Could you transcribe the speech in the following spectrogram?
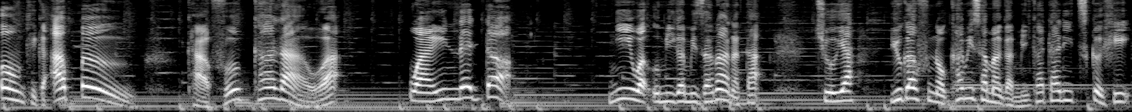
運気がアップ。花粉カラーはワインレッド。2位は海神座のあなた。昼夜、ユガフの神様が味方につく日。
